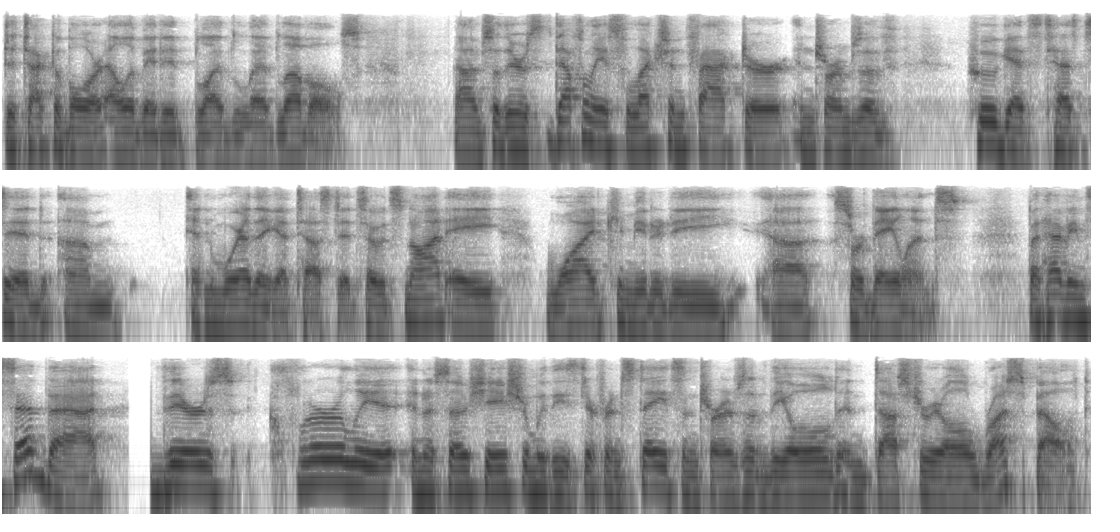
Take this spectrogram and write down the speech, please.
detectable or elevated blood lead levels. Um, so there's definitely a selection factor in terms of who gets tested um, and where they get tested. So it's not a wide community uh, surveillance. But having said that, there's clearly an association with these different states in terms of the old industrial rust belt.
